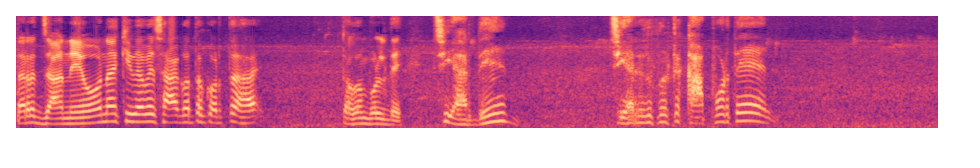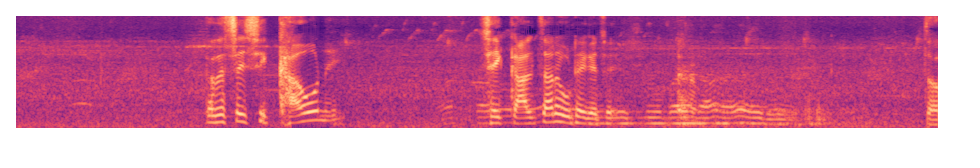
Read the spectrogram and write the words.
তারা জানেও না কীভাবে স্বাগত করতে হয়। তখন বলে দেয় চেয়ার দেন। চেয়ারের উপর একটা কাপড় দেন। তাদের সেই শিক্ষাও নেই। সেই কালচারও উঠে গেছে। তো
